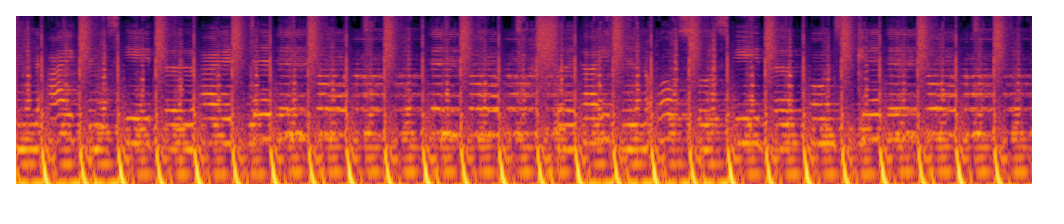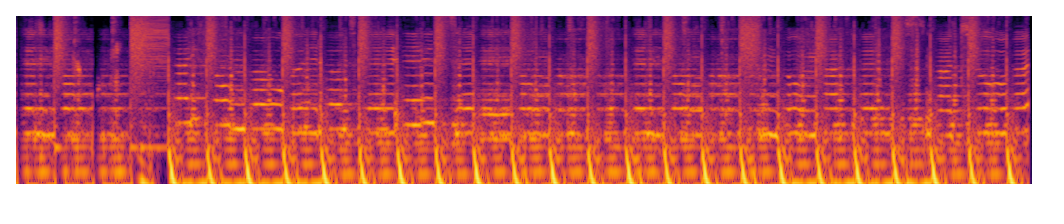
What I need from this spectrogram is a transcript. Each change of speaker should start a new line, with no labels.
and I can see the light. Didn't but I can also see the bones decay. Didn't. I don't know what else there is. I'm doing my best not to.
